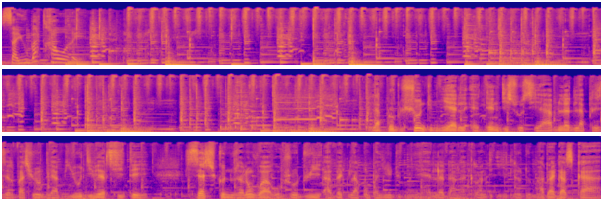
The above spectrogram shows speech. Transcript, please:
Sayouba Traoré. La production du miel est indissociable de la préservation de la biodiversité. C'est ce que nous allons voir aujourd'hui avec la compagnie du miel dans la grande île de Madagascar.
